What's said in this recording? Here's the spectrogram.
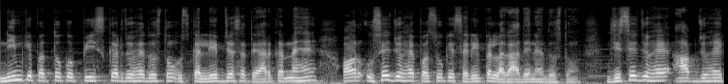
नीम के पत्तों को पीस कर जो है दोस्तों उसका लेप जैसा तैयार करना है और उसे जो है पशु के शरीर पर लगा देना है दोस्तों, जिससे जो है आप जो है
